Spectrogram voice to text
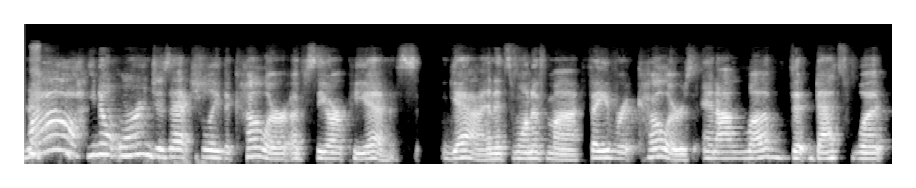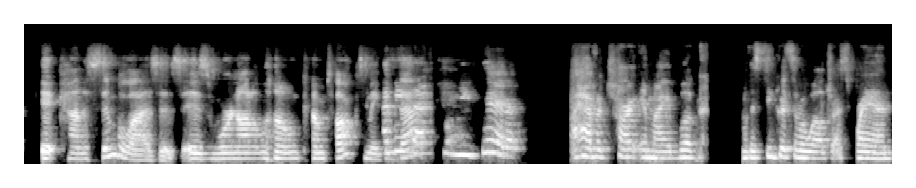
wow. you know, orange is actually the color of CRPS. Yeah. And it's one of my favorite colors. And I love that that's what it kind of symbolizes is we're not alone come talk to me i mean that, that's what you did. I have a chart in my book the secrets of a well-dressed brand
